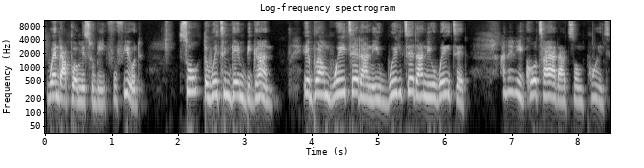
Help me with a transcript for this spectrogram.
when that promise will be fulfilled. So the waiting game began. Abraham waited and he waited and he waited. And then he got tired at some point.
